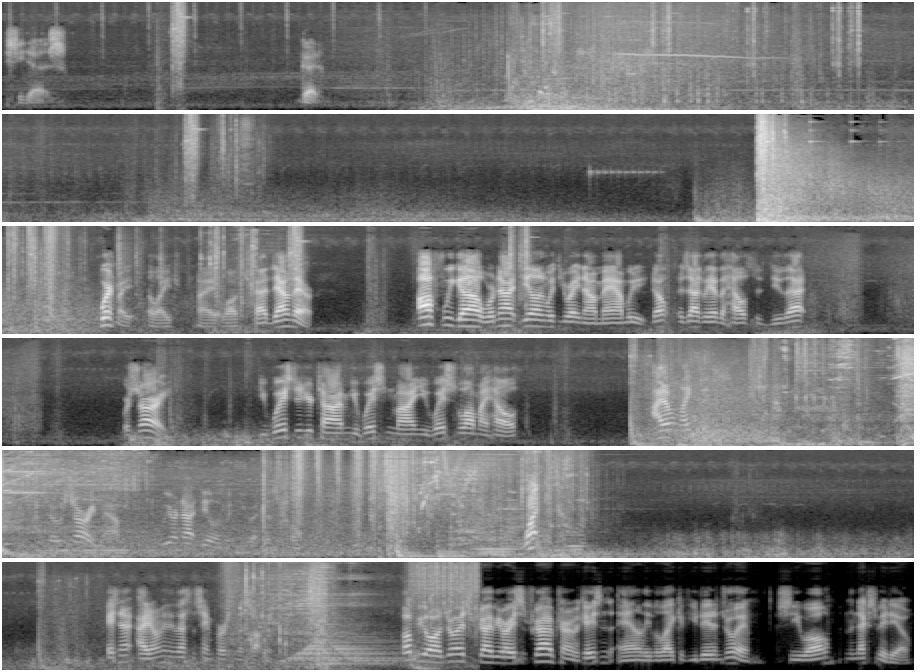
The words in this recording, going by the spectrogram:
Yes, he does. Good. Where's my light, my launch pad? Down there. Off we go. We're not dealing with you right now, ma'am. We don't exactly have the health to do that. We're sorry. You've wasted your time. You've wasted mine. You've wasted a lot of my health. I don't like this. So sorry, ma'am. We are not dealing with you at this moment. What? I don't think that's the same person that shot me. Hope you all enjoyed. Subscribe if you already subscribed, turn on notifications, and leave a like if you did enjoy. See you all in the next video.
